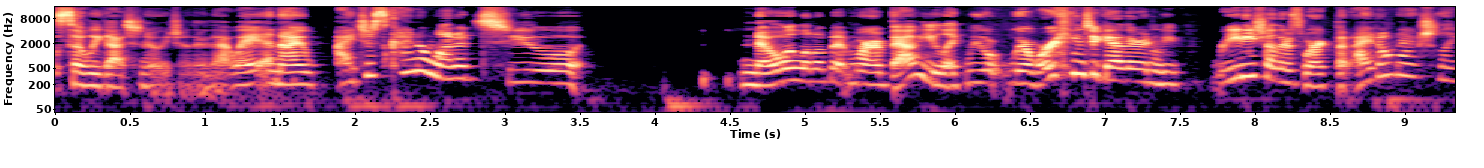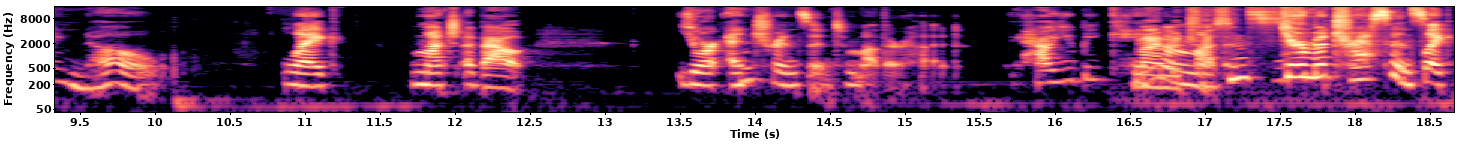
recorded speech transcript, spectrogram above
so we got to know each other that way, and I I just kind of wanted to know a little bit more about you. Like we were, we're working together and we read each other's work, but I don't actually know like much about your entrance into motherhood like how you became My a matrescence? mother your matrescence like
